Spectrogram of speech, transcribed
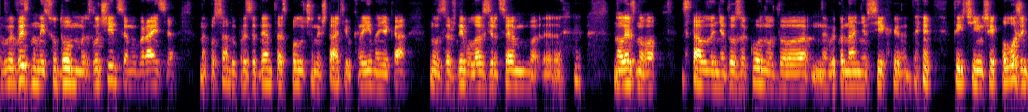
визнаний судом злочинцем, обирається на посаду президента Сполучених Штатів, країна, яка ну завжди була взірцем е, належного ставлення до закону, до виконання всіх е, тих чи інших положень.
